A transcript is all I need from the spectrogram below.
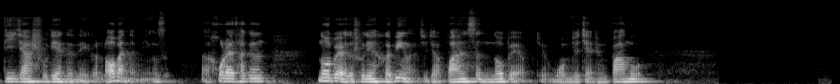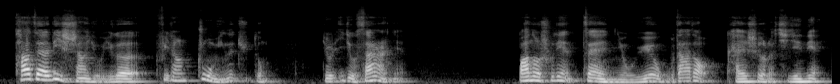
第一家书店的那个老板的名字啊，后来他跟诺贝尔的书店合并了，就叫巴恩森诺贝尔，就我们就简称巴诺。他在历史上有一个非常著名的举动，就是一九三二年，巴诺书店在纽约五大道开设了旗舰店。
